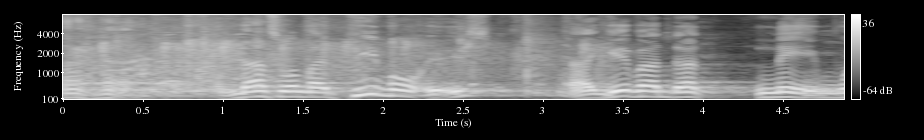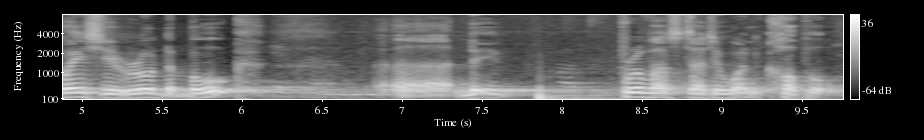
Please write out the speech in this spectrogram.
uh-huh. That's what my PMO is. I gave her that name when she wrote the book, uh, the Proverbs 31 couple.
